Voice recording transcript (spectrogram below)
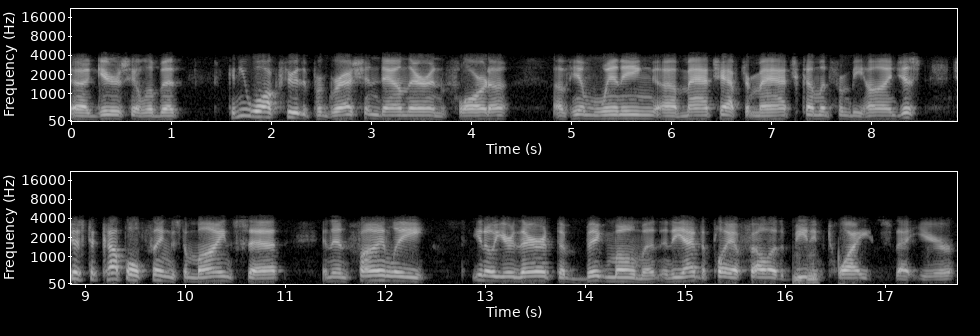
uh, gears here a little bit Can you walk through the progression down there in Florida of him winning uh, match after match, coming from behind? Just just a couple things, the mindset, and then finally, you know, you're there at the big moment, and he had to play a fella to beat Mhm. him twice that year.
